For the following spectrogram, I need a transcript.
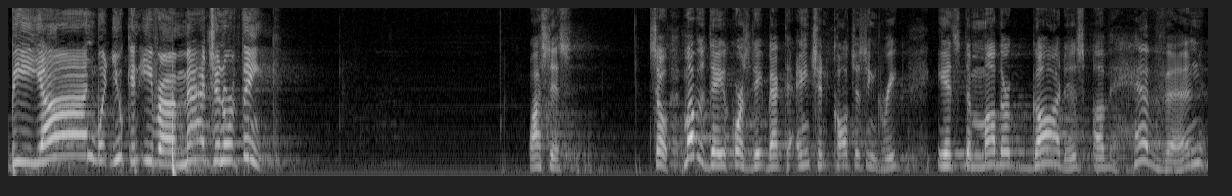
beyond what you can even imagine or think. Watch this. So, Mother's Day, of course, date back to ancient cultures in Greek. It's the mother goddess of heaven,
